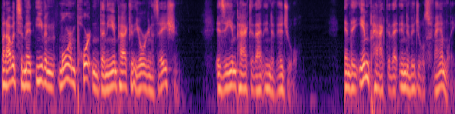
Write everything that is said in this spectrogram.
But I would submit even more important than the impact of the organization is the impact of that individual and the impact of that individual's family,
